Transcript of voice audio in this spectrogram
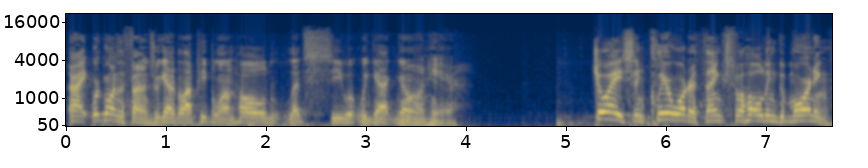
All right, we're going to the phones. We got a lot of people on hold. Let's see what we got going here. Joyce in Clearwater, thanks for holding. Good morning.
